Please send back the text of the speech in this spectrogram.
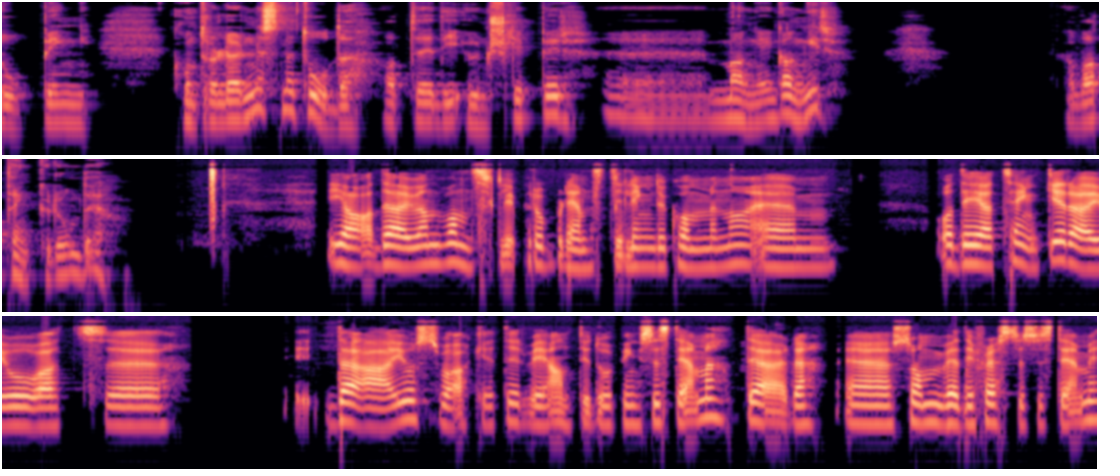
dopingkontrollørenes metode. At de unnslipper mange ganger. Hva tenker du om det? Ja, det er jo en vanskelig problemstilling du kommer med nå. Um, og det jeg tenker, er jo at uh, det er jo svakheter ved antidopingsystemet. Det er det, uh, som ved de fleste systemer.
